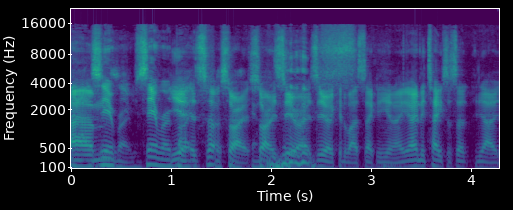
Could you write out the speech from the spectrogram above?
Um, zero, zero. yeah, it's, sorry, second. sorry, zero, zero kilobytes a second. You know, it only takes us, a, you know,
